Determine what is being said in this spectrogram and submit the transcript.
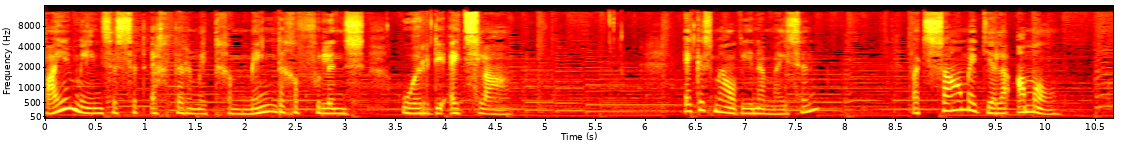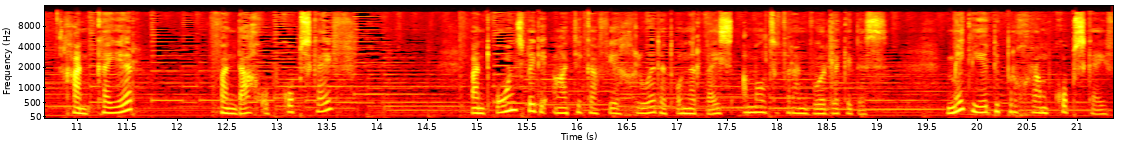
Baie mense sit egter met gemengde gevoelens oor die uitslae. Ek is Melvina Meisen wat saam met julle almal gaan kuier vandag op Kopskyf want ons by die ATKV glo dat onderwys almal se verantwoordelikheid is. Met hierdie program Kopskyf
